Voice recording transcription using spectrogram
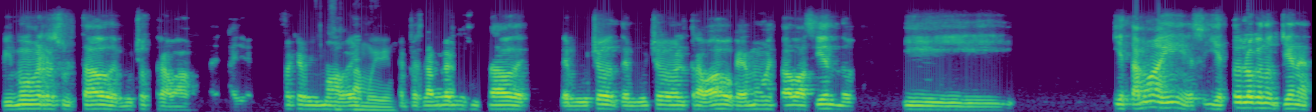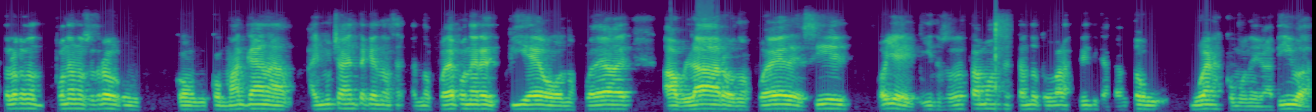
vimos el resultado de muchos trabajos ayer. Fue que vimos a ver, empezar a ver el resultado de, de mucho, de mucho el trabajo que hemos estado haciendo y, y estamos ahí, y esto es lo que nos llena, esto es lo que nos pone a nosotros con, con, más ganas. Hay mucha gente que nos, nos, puede poner el pie o nos puede hablar o nos puede decir, oye, y nosotros estamos aceptando todas las críticas, tanto buenas como negativas,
